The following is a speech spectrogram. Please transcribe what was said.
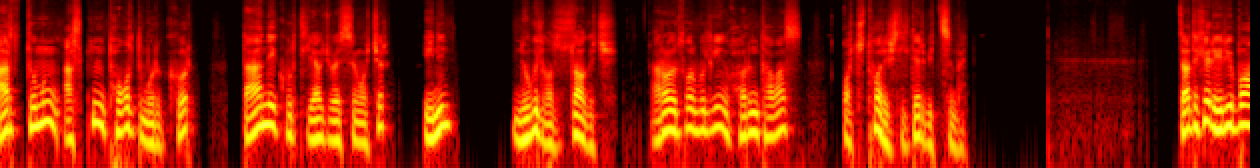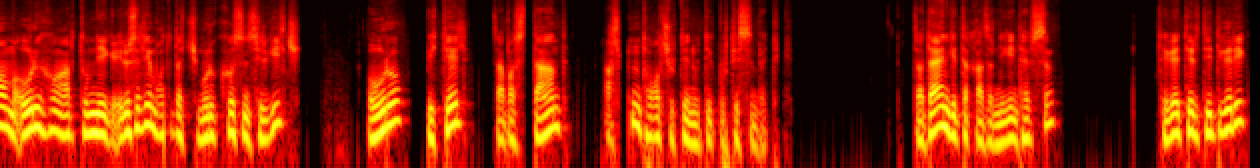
Ард түмэн алтан тугалд мөргөхөөр дааныг хүртэл явж байсан учраас энэ нь нүгэл боллоо гэж 12 дугаар бүлгийн 25-аас 30 дугаар ишлэлдэр бичсэн байна. За тэгэхээр Ирибом өөрийнхөө ард түмнийг Иерусалим хотод очиж мөргөхөөс нь сэргийлж өөрөө битэл за бас даанд алтан тугал шүтэнүүдийг бүтээсэн байдаг. За дайн гэдэг газар нэгийг тавьсан. Тэгээд тэр тэдгэрийг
